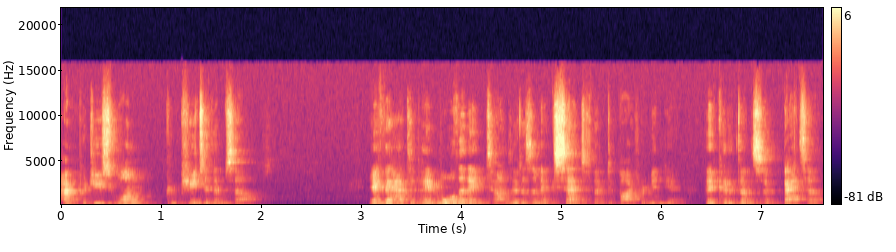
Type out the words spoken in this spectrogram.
and produced one computer themselves. If they had to pay more than 8 tons, it doesn't make sense for them to buy from India. They could have done so better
